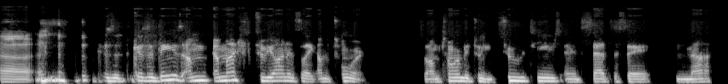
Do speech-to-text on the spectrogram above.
Uh, because because the thing is, I'm I'm actually to be honest, like I'm torn. So I'm torn between two teams, and it's sad to say not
